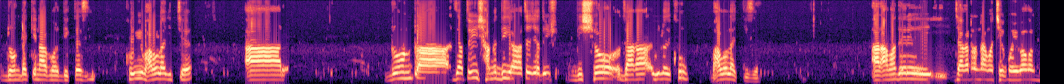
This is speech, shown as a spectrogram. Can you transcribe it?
ড্রোনটা কেনার পর দেখতেছি। খুবই ভালো লাগছে। আর ড্রোনটা যতই সামনের দিকে আছে, যতই দৃশ্য, জায়গাগুলো খুব ভালো লাগতেছে। আর আমাদের এই জায়গাটার নাম হচ্ছে মহিমাগঞ্জ।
